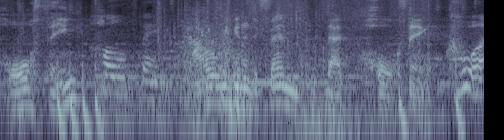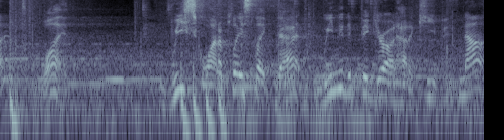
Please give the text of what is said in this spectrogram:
whole thing? Whole thing. How are we gonna defend that whole thing? What? What? We squat a place like that, we need to figure out how to keep it. Nah.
